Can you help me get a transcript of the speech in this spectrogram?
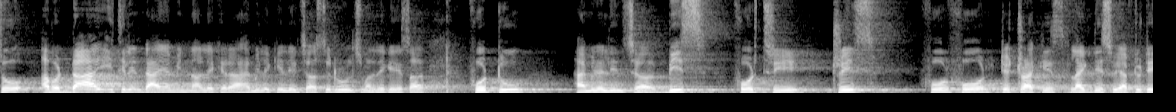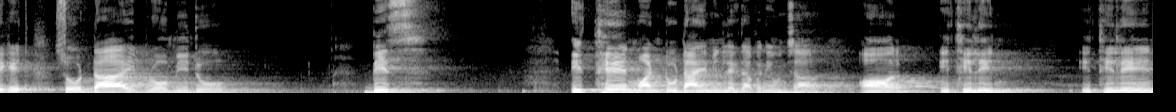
सो अब डाई इथिलिन डाइएमिन नलेखेर हामीले के लेख्छ अस्ति रुल्समा लेखेको छ फोर टू हामीले लिन्छ bis for three tris for four tetrakis like this we have to take it so dibromido bis ethane one two diamine लेख्दा पनि ethylene. Ethylene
